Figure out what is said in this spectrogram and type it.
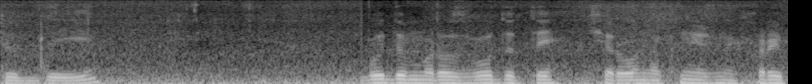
Сюди. Будемо розводити червонокнижних риб.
